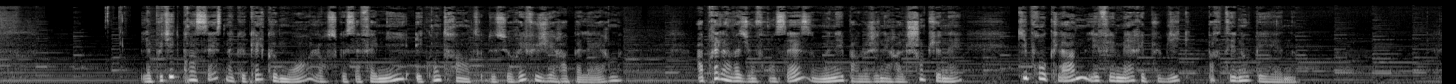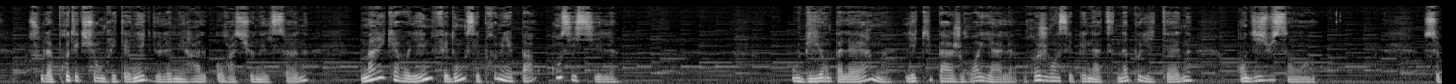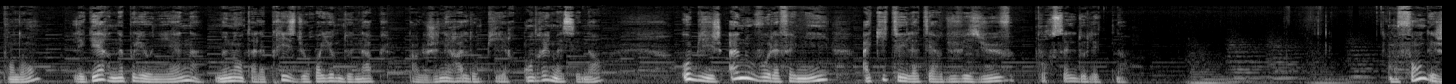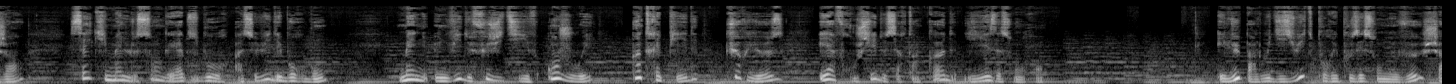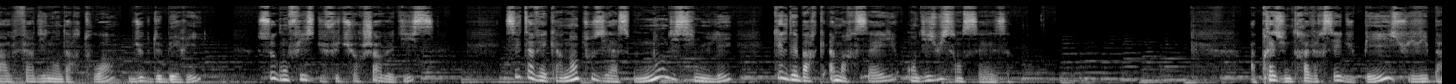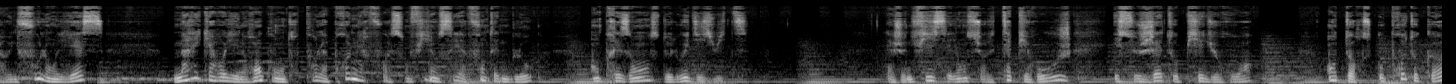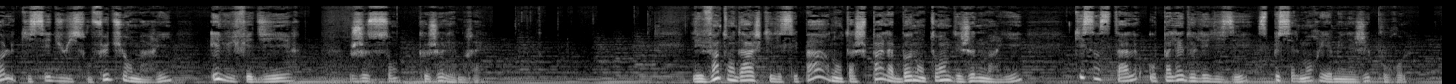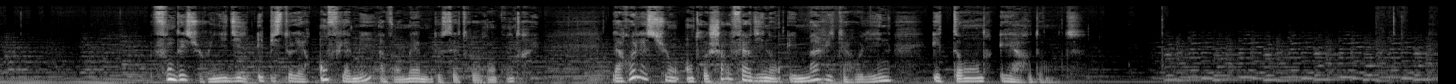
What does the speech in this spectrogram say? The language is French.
La petite princesse n'a que quelques mois lorsque sa famille est contrainte de se réfugier à Palerme après l'invasion française menée par le général Championnet qui proclame l'éphémère république parthénopéenne. Sous la protection britannique de l'amiral Horatio Nelson, Marie-Caroline fait donc ses premiers pas en Sicile. Oubliant Palerme, l'équipage royal rejoint ses pénates napolitaines en 1801. Cependant, les guerres napoléoniennes, menant à la prise du royaume de Naples par le général d'Empire André Masséna, obligent à nouveau la famille à quitter la terre du Vésuve pour celle de l'Etna. Enfant déjà, celle qui mêle le sang des Habsbourg à celui des Bourbons mène une vie de fugitive enjouée, intrépide, curieuse et affranchie de certains codes liés à son rang. Élu par Louis XVIII pour épouser son neveu Charles Ferdinand d'Artois, duc de Berry, second fils du futur Charles X, c'est avec un enthousiasme non dissimulé qu'elle débarque à Marseille en 1816. Après une traversée du pays suivie par une foule en liesse, Marie-Caroline rencontre pour la première fois son fiancé à Fontainebleau en présence de Louis XVIII. La jeune fille s'élance sur le tapis rouge et se jette aux pieds du roi, entorse au protocole qui séduit son futur mari et lui fait dire ⁇ Je sens que je l'aimerai ⁇ Les vingt ans d'âge qui les séparent n'entachent pas la bonne entente des jeunes mariés qui s'installent au palais de l'Élysée, spécialement réaménagé pour eux. Fondé sur une idylle épistolaire enflammée avant même de s'être rencontrés, la relation entre Charles Ferdinand et Marie-Caroline est tendre et ardente.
